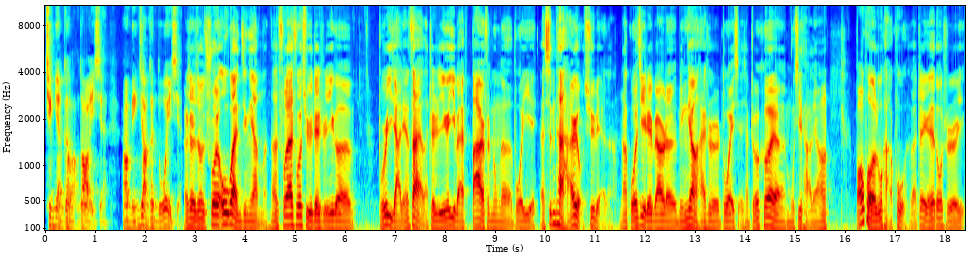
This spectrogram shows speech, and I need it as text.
经验更老道一些，然后名将更多一些。而且就说欧冠经验嘛，咱说来说去，这是一个。不是意甲联赛了，这是一个一百八十分钟的博弈，那心态还是有区别的。那国际这边的名将还是多一些，像哲科呀、姆希塔良，包括卢卡库，是吧？这些都是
